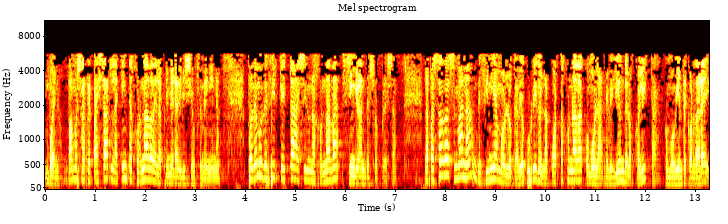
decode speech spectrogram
Bueno, vamos a repasar la quinta jornada de la Primera División Femenina. Podemos decir que esta ha sido una jornada sin grandes sorpresas. La pasada semana definíamos lo que había ocurrido en la cuarta jornada como la rebelión de los colistas, como bien recordaréis,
